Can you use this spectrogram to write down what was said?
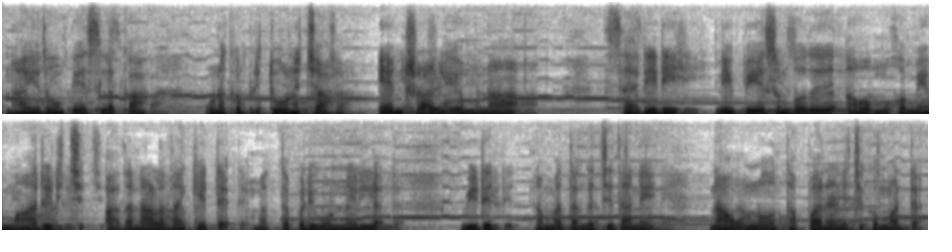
நான் எதுவும் பேசலக்கா. உனக்கு அப்படி தோணுச்சா? என்றாள் யமுனா. சரிடி நீ பேசும்போது அவள் முகமே மாறிடுச்சு. அதனால தான் கேட்டேன். மற்றபடி ஒன்றும் இல்லை. விடு நம்ம தங்கச்சி தானே. நான் ஒன்றும் தப்பாக நினச்சிக்க மாட்டேன்.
